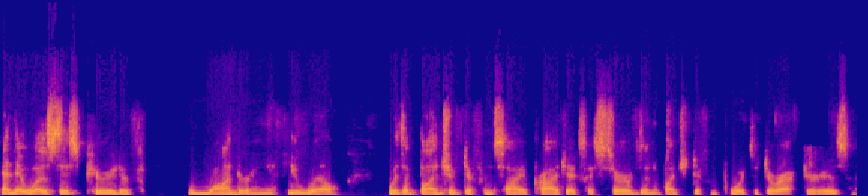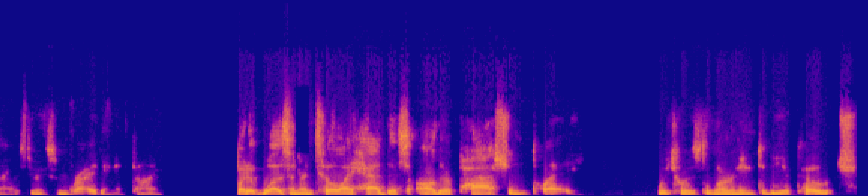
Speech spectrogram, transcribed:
And there was this period of wandering, if you will, with a bunch of different side projects. I served on a bunch of different boards of directors, and I was doing some writing at the time. But it wasn't until I had this other passion play, which was learning to be a coach,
